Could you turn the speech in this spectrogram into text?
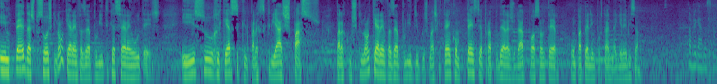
impede as pessoas que não querem fazer política serem úteis. E isso requer-se para se criar espaços para que os que não querem fazer políticos, mas que têm competência para poder ajudar, possam ter um papel importante na Guiné-Bissau. Muito obrigada, senhor.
